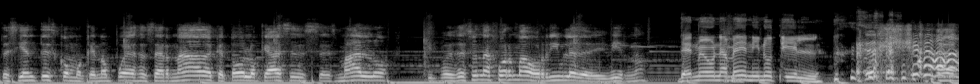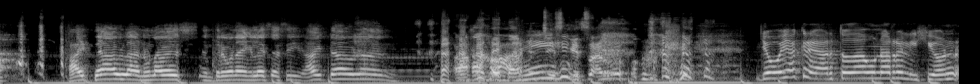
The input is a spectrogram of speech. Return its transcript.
te sientes como que no puedes hacer nada, que todo lo que haces es malo. Y pues es una forma horrible de vivir, ¿no? Denme una men inútil. Ahí te hablan, una vez entré a una iglesia así, ahí te hablan. Yo voy a crear toda una religión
